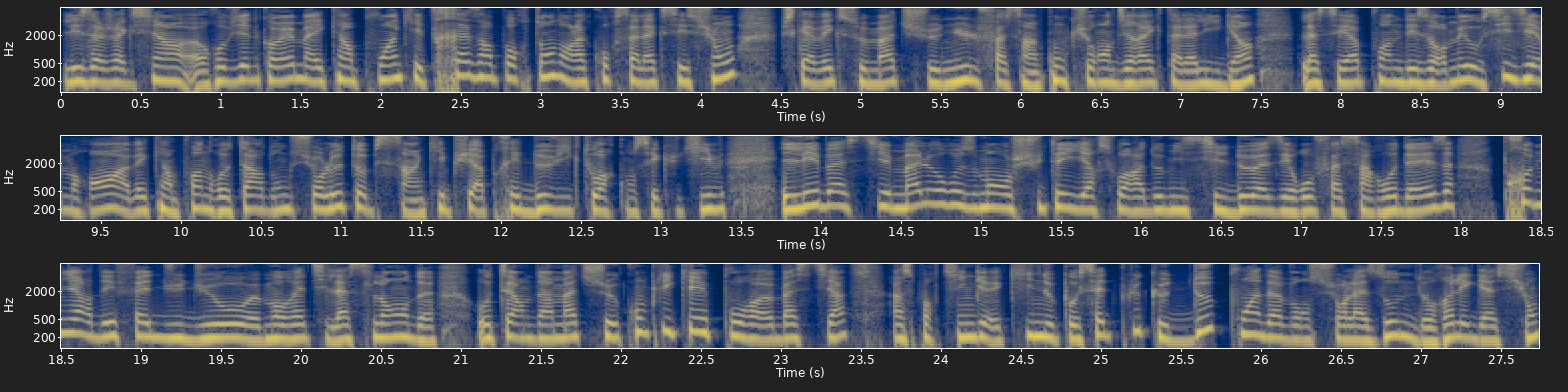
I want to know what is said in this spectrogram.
les Ajacciens reviennent quand même avec un point qui est très important dans la course à l'accession, puisqu'avec ce match nul un concurrent direct à la Ligue 1. La CA pointe désormais au sixième rang avec un point de retard donc sur le top 5. Et puis après deux victoires consécutives, les Bastiers malheureusement ont chuté hier soir à domicile 2 à 0 face à Rodez. Première défaite du duo euh, Moretti-Lasland au terme d'un match compliqué pour euh, Bastia. Un Sporting qui ne possède plus que deux points d'avance sur la zone de relégation.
